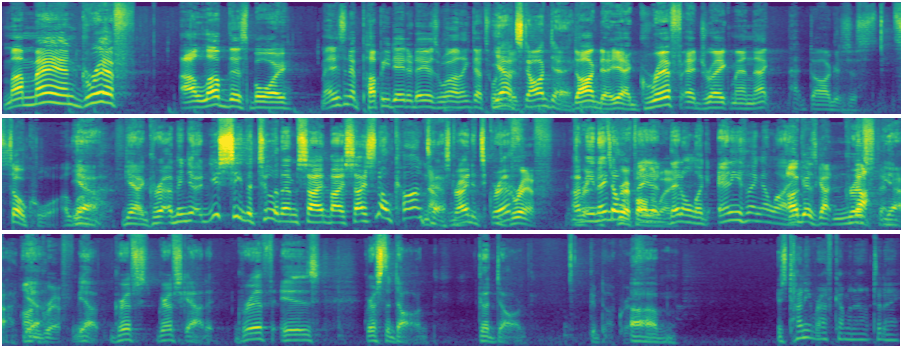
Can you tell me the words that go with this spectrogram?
my man, Griff. I love this boy. Man, isn't it puppy day today as well? I think that's what it is. Yeah, it it's dog day. Dog day, yeah. Griff at Drake, man, that, that dog is just so cool. I love yeah, Griff. yeah. Gri- I mean, you, you see the two of them side by side. It's no contest, right? It's Griff. Griff. I mean, they It's don't. Griff all they, the way. they don't look anything alike. UGA's got Griff's- nothing yeah, on yeah, Griff. Yeah, Griff's Griff's got it. Griff is Griff's the dog. Good dog. Good dog, Griff. Uh, Is Tiny Ref coming out today?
